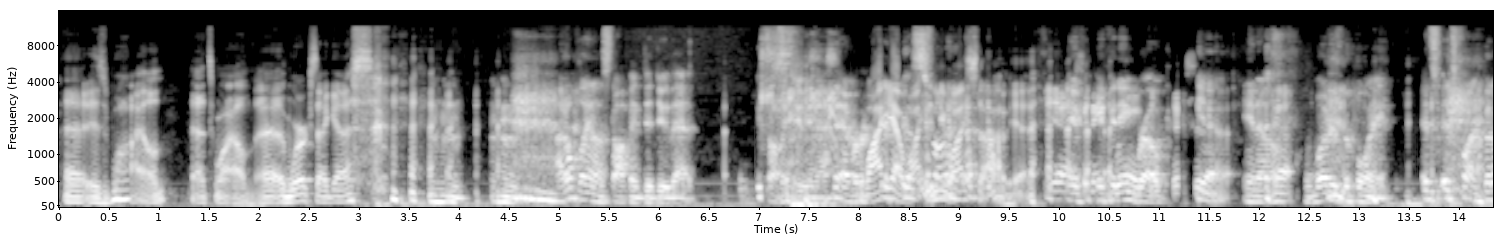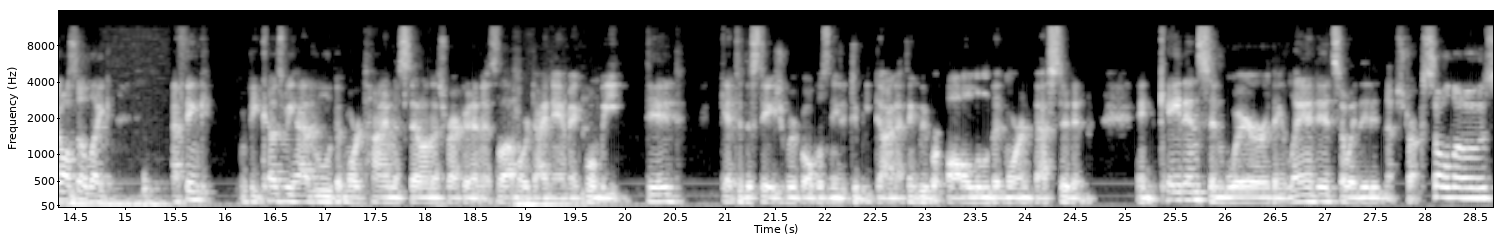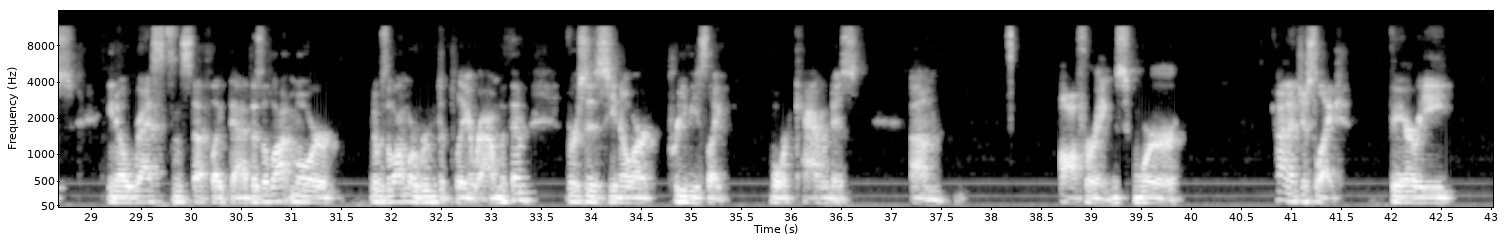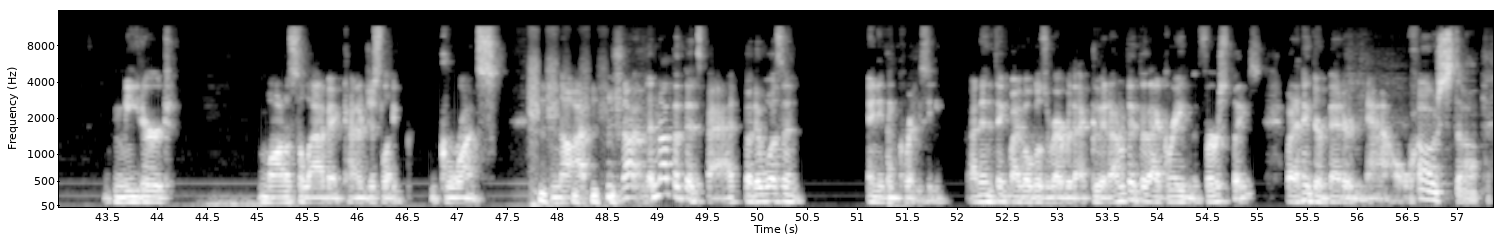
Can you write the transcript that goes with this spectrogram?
That is wild. That's wild. Uh, it works, I guess. I don't plan on stopping to do that. Stopping doing that ever. why? Yeah. Why It's can you? Why stop? Yeah. Yeah, If- if it ain't broke. fix it. Yeah. You know, Yeah. what is the point? It's it's fun, but also like I think because we had a little bit more time to sit on this record and it's a lot more dynamic. When we did get to the stage where vocals needed to be done, I think we were all a little bit more invested in in cadence and where they landed, so they didn't obstruct solos, you know, rests and stuff like that. There's a lot more. There was a lot more room to play around with them versus you know our previous like more cavernous um, offerings were kind of just like very metered monosyllabic kind of just like grunts. Not not not that that's bad but it wasn't anything crazy. I didn't think my vocals were ever that good. I don't think they're that great in the first place but i think they're better now. Oh, stop.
